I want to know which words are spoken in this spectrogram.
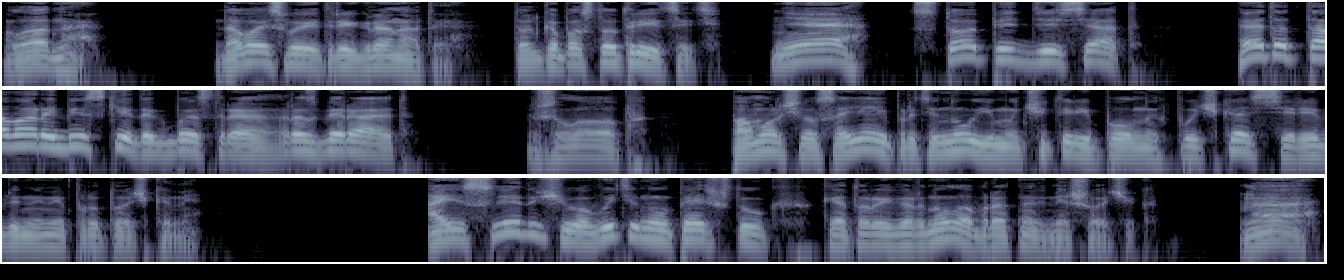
«Ладно, давай свои три гранаты, только по сто тридцать». «Не, сто пятьдесят. Этот товар и без скидок быстро разбирают». «Жлоб». Поморщился я и протянул ему четыре полных пучка с серебряными пруточками. А из следующего вытянул пять штук, которые вернул обратно в мешочек. «На,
